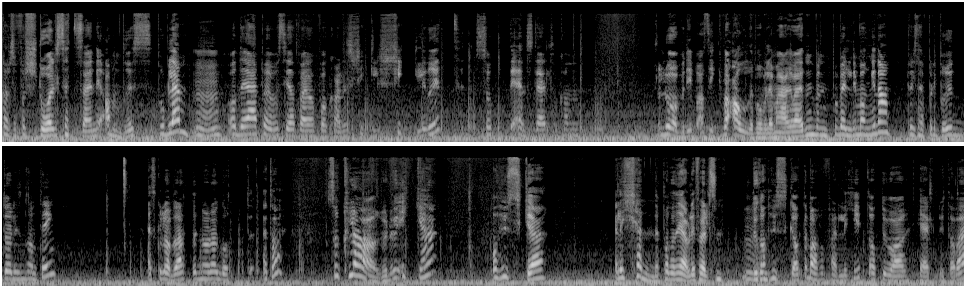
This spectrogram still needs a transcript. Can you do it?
kanskje forstå eller sette seg inn i andres problem. Mm. Og det jeg prøver å si at hver gang folk har det skikkelig, skikkelig dritt, så det eneste jeg liksom kan love de, altså ikke på alle problemer her i verden, men på veldig mange da, for eksempel brudd og liksom sånne ting, jeg skal love deg at når det har gått et år, så klarer du ikke å huske eller kjenne på den jævlige følelsen. Du kan huske at det var forferdelig kjipt, og at du var helt ute av det,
